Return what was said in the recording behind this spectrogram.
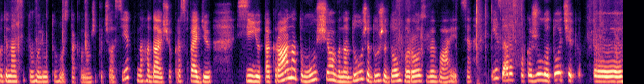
11 лютого, ось так вона вже почала сіяти. Нагадаю, що краспедію сію так рано, тому що вона дуже-дуже довго розвивається. І зараз покажу лоточок е,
